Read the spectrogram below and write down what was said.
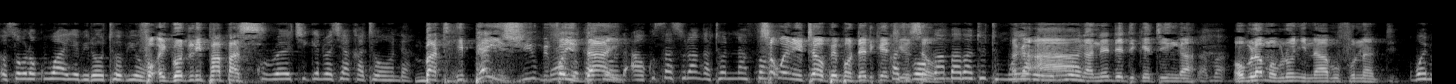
osobola okuwaayo ebirooto byo. for a godly purpose. Ku lw'ekigendwa kya katonda. But he pays you before you die. Akusasula nga tonnafa. So when you tell people dedicate yourself abantu aga, "Ah, nga nededicatinga obulamu obulungi n'abufuna ddi when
